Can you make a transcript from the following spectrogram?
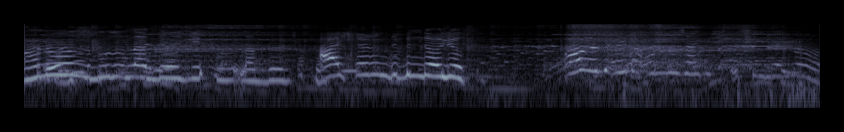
Ana bulutlar dövecek, bulutlar dövecek. Ağaçların dibinde ölüyorsun. Aa öyle öyle onun özel güç şeylerini al.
